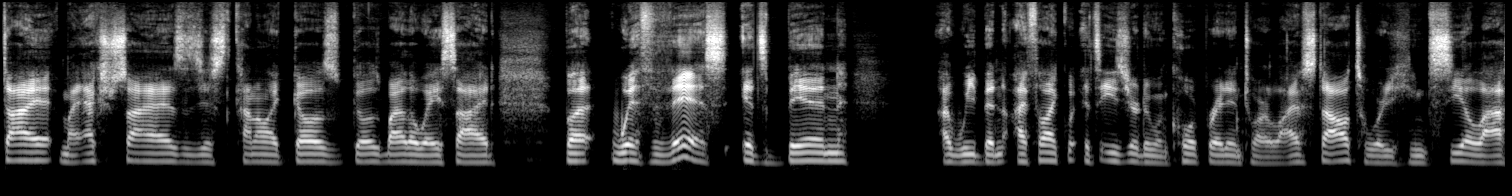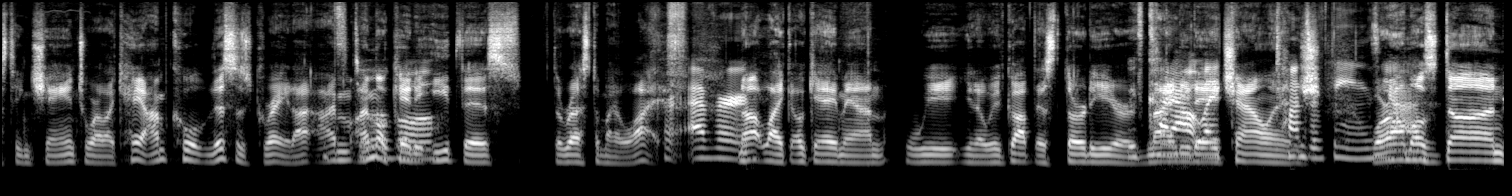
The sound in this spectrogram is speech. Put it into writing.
diet, my exercise is just kind of like goes goes by the wayside. But with this, it's been uh, we've been i feel like it's easier to incorporate into our lifestyle to where you can see a lasting change to where like hey i'm cool this is great I, i'm i'm okay to eat this the rest of my life forever. not like okay man we you know we've got this 30 or We've cut 90 out, day like, challenge tons of things. we're yeah. almost done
